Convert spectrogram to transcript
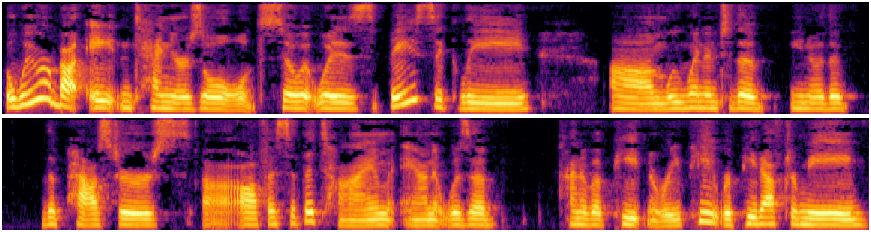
But we were about eight and ten years old, so it was basically um, we went into the you know the the pastor's uh, office at the time, and it was a kind of a repeat and a repeat, repeat after me.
